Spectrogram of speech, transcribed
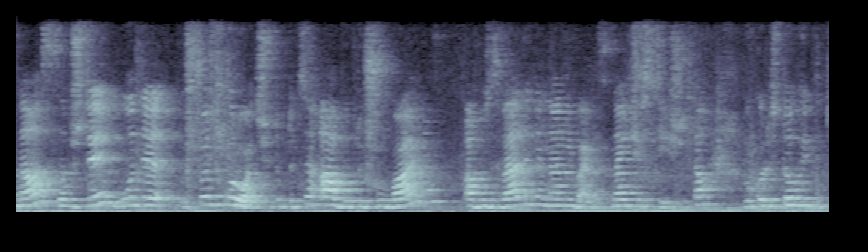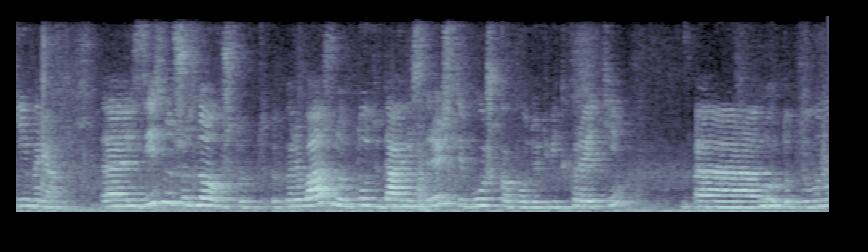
в нас завжди буде щось коротше. Тобто це або тушування, або зведення на нівець, найчастіше. Так? Використовують такий варіант. Е, і звісно, що знову ж тут переважно тут в даній стрижці вушка будуть відкриті. Е, ну, тобто воно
